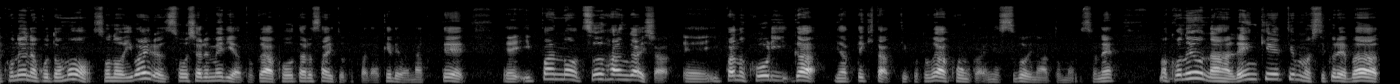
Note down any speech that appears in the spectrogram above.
このようなことも、そのいわゆるソーシャルメディアとかポータルサイトとかだけではなくて、一般の通販会社、一般の小売がやってきたっていうことが今回ね、すごいなと思うんですよね。まあ、このような連携っていうものをしてくれば、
